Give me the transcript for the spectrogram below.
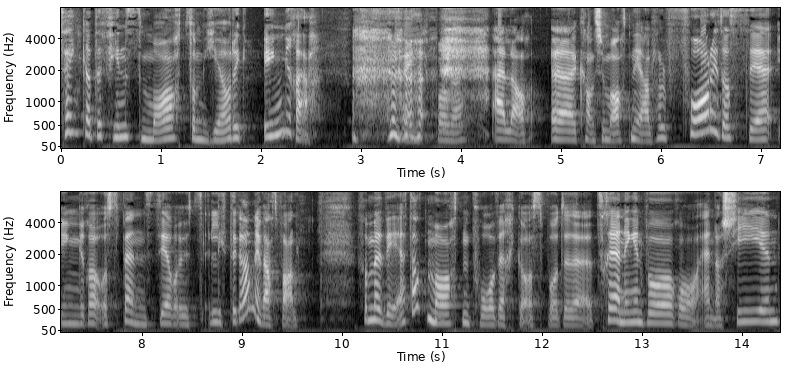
Tenk at det fins mat som gjør deg yngre. Tenk på det. Eller eh, kanskje maten iallfall får deg til å se yngre og spenstigere ut. Litt grann, i hvert fall. For vi vet at maten påvirker oss, både treningen vår og energien,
